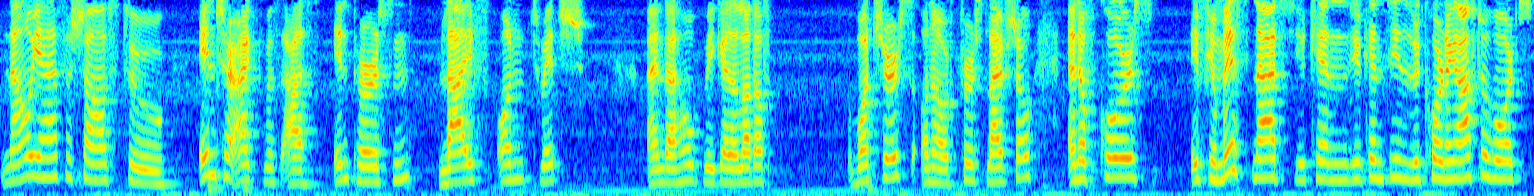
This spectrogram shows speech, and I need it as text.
now you have a chance to interact with us in person, live on Twitch, and I hope we get a lot of watchers on our first live show. And of course, if you missed that, you can you can see the recording afterwards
